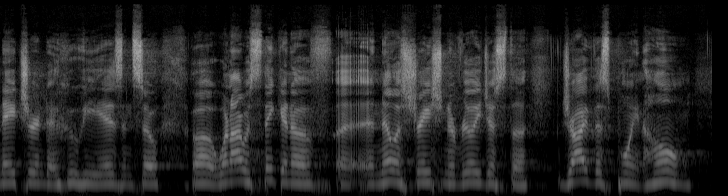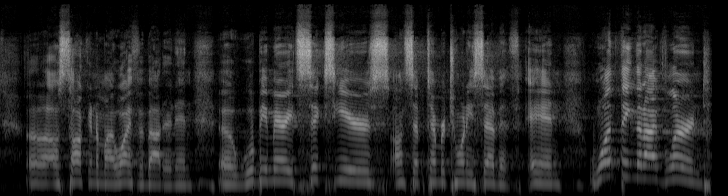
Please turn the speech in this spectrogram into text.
nature and to who he is. And so, uh, when I was thinking of uh, an illustration of really just to drive this point home, uh, I was talking to my wife about it, and uh, we'll be married six years on September 27th. And one thing that I've learned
